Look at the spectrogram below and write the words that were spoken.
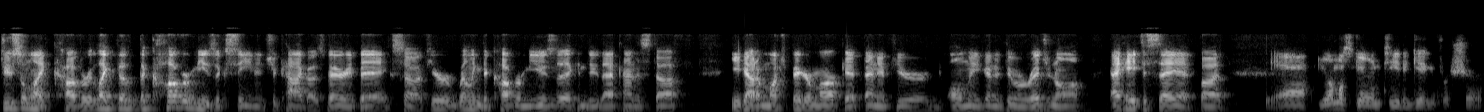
do some like cover like the the cover music scene in Chicago is very big. So if you're willing to cover music and do that kind of stuff, you got a much bigger market than if you're only going to do original. I hate to say it, but yeah, you're almost guaranteed a gig for sure.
